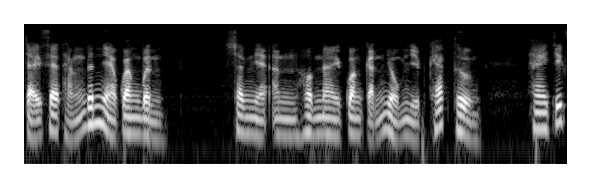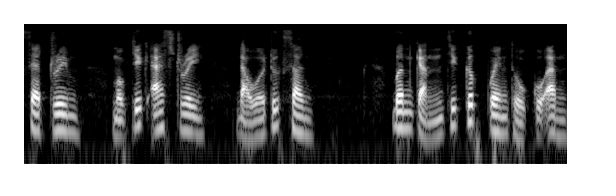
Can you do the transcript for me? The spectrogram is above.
chạy xe thẳng đến nhà Quang Bình. Sân nhà anh hôm nay quang cảnh nhộn nhịp khác thường, hai chiếc xe Dream, một chiếc Astri đậu ở trước sân. Bên cạnh chiếc cúp quen thuộc của anh,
